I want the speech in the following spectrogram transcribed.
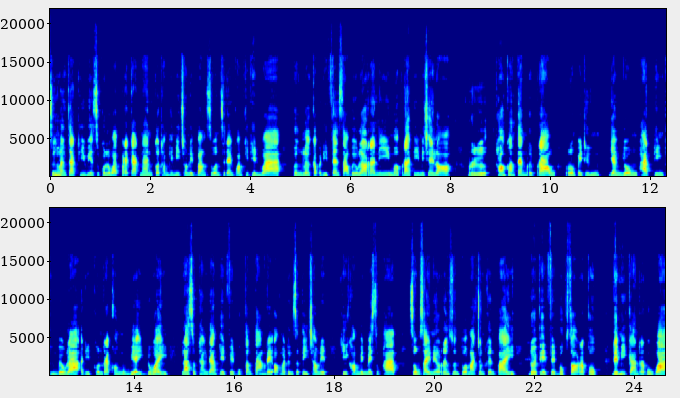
ซึ่งหลังจากที่เวียสุกลวัฒน์ประกาศนั้น ก็ทำให้มีชาวเน็ตบางส่วนแสดงความคิดเห็นว่า เพิ่งเลิกกับอดีตแฟนสาวเบลล่ารานีเมื่อปลายปีไม่ใช่หรอ หรือท้องก่อนแต่งหรือเปล่า รวมไปถึงยังยงพาดพิงถึงเบลล่าอดีตคนรักของหนุ่มเวียอีกด้วย ล่าสุดทางด้านเพจ Facebook ต่างๆ ได้ออกมาดึงสติชาวเน็ต ที่คอมเมนต์ไม่สุภาพ สงสัยในเรื่องส่วนตัวมากจนเกินไป โดยเพจ Facebook สอระปุก ได้มีการระบุว่า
